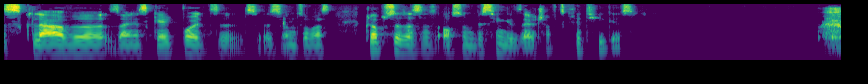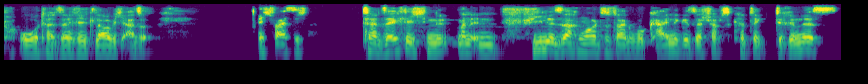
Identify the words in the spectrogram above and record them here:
Sklave seines Geldbeutels ist und sowas. Glaubst du, dass das auch so ein bisschen Gesellschaftskritik ist? Oh, tatsächlich glaube ich, also ich weiß nicht, tatsächlich nimmt man in viele Sachen heutzutage, wo keine Gesellschaftskritik drin ist,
